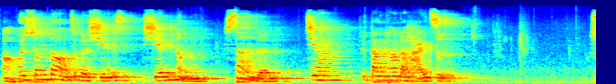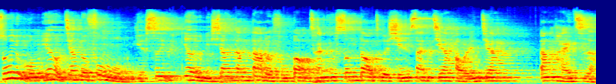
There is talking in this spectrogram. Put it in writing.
啊，会升到这个贤贤能善人家去当他的孩子，所以我们要有这样的父母，也是要有你相当大的福报，才能升到这个贤善家、好人家当孩子啊！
